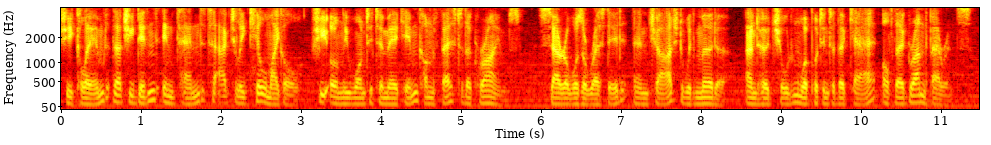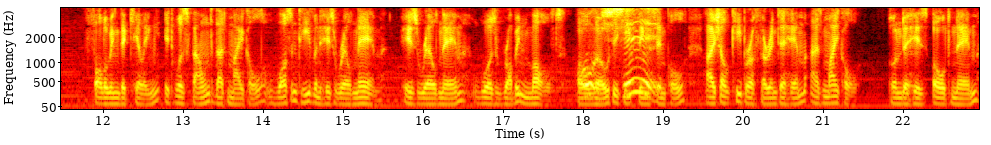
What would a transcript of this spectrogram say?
She claimed that she didn't intend to actually kill Michael, she only wanted to make him confess to the crimes. Sarah was arrested and charged with murder, and her children were put into the care of their grandparents. Following the killing, it was found that Michael wasn't even his real name. His real name was Robin Moult, oh, although oh, to keep things simple, I shall keep referring to him as Michael. Under his old name,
